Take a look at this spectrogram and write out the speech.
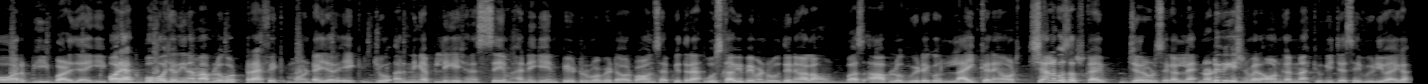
और भी बढ़ जाएगी। और यार, बहुत जल्दी ना मैं आप लोगों को ट्रैफ़िक मोनिटाइजर एक जो अर्निंग एप्लीकेशन है same Honeygain pay to profit और पाउंड ऐप की तरह, उसका भी पेमेंट प्रूफ देने वाला हूँ। बस आप लोग वीडियो को लाइक करें और चैनल को सब्सक्राइब ज़रूर से कर लें। नोटिफिकेशन बेल ऑन करना, क्योंकि जैसे वीडियो आएगा,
